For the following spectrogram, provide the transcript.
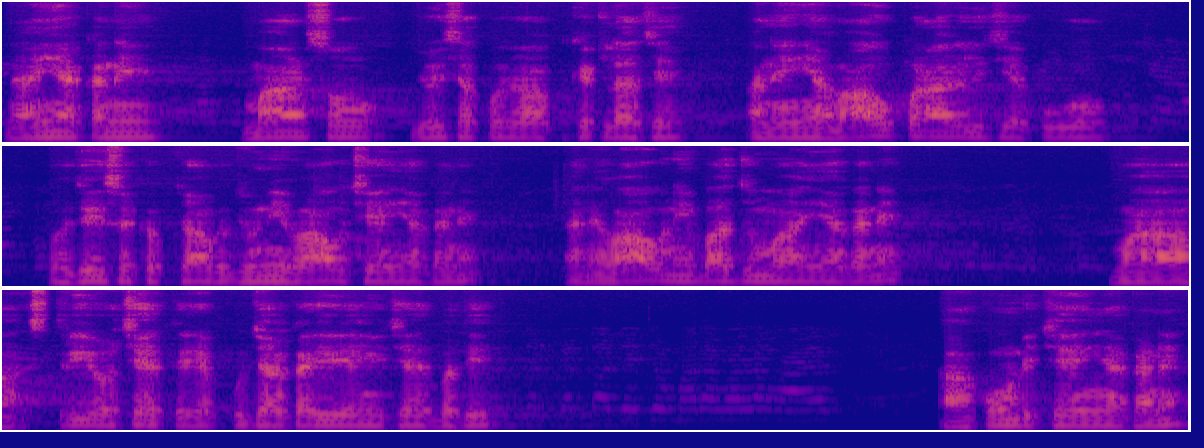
ને અહીંયા કને માણસો જોઈ શકો છો આપ કેટલા છે. અને અહીંયા વાવ પણ આવેલી છે કૂવો. તો જોઈ શકો છો આ જૂની વાવ છે અહીંયા કને. અને વાવની બાજુમાં અહીંયા કને સ્ત્રીઓ છે તે પૂજા કરી રહી છે બધી. આ કુંડ છે અહીંયા કને.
